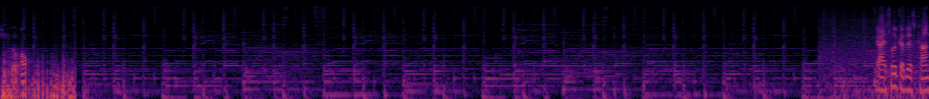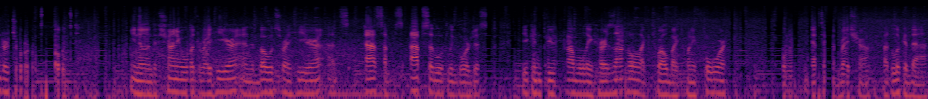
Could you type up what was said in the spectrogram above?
Guys, look at this contrast boat. You know, the shiny wood right here and the boats right here. It's, that's absolutely gorgeous. You can do probably horizontal, like 12 by 24. That's a retro, but look at that.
